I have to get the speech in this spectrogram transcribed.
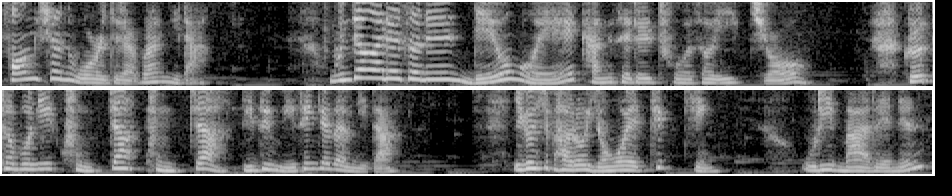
function word라고 합니다. 문장 안에서는 내용어에 강세를 두어서 읽죠. 그렇다 보니 쿵짜-쿵짜 리듬이 생겨납니다. 이것이 바로 영어의 특징, 우리 말에는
